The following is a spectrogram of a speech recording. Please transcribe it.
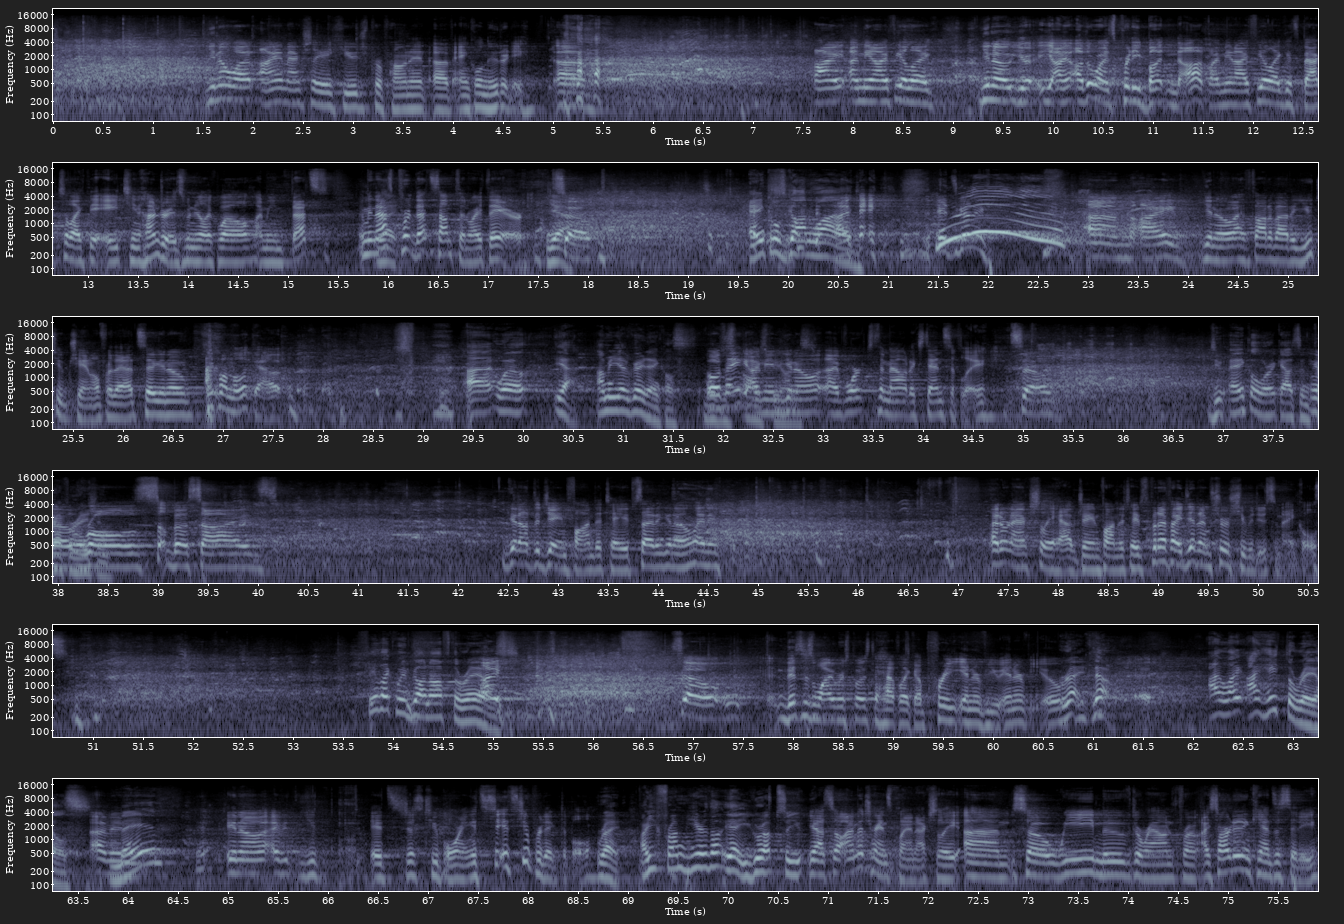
You know what? I am actually a huge proponent of ankle nudity. Um, I, I mean, I feel like, you know, you're yeah, otherwise pretty buttoned up. I mean, I feel like it's back to like the 1800s when you're like, well, I mean, that's, I mean, that's Right. that's something right there. Yeah. So Ankles gone wild. it's gonna. Um, I, you know, I've thought about a YouTube channel for that. So you know, keep on the lookout. Uh, well, yeah. I mean, you have great ankles. Well, We'll thank you. I mean, you know, I've worked them out extensively. So Do ankle workouts in you know, preparation. rolls on both sides. Get out the Jane Fonda tapes. I, you know, I mean. I don't actually have Jane Fonda tapes, but if I did, I'm sure she would do some ankles. I feel like we've gone off the rails. So, this is why we're supposed to have like a pre-interview interview. Right. No. I like. I hate the rails. I mean, man. You know, I, you, it's just too boring. It's it's too predictable. Right. Are you from here though? Yeah. You grew up, so you. Yeah, so I'm a transplant actually. Um, so we moved around from. I started in Kansas City,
